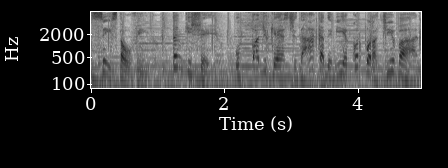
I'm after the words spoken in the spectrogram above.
Você está ouvindo Tanque Cheio, o podcast da Academia Corporativa Ali.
